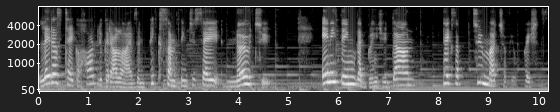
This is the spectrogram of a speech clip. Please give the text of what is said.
let us take a hard look at our lives and pick something to say no to. Anything that brings you down, takes up too much of your precious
